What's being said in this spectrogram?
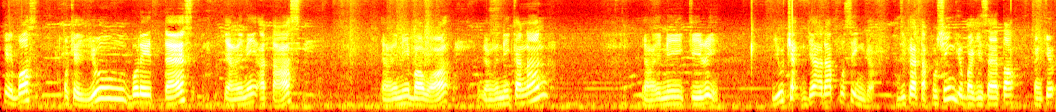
Okay, bos. Okay, you boleh test yang ini atas, yang ini bawah, yang ini kanan, yang ini kiri. You check dia ada pusing ke? Jika tak pusing, you bagi saya tahu. Thank you.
